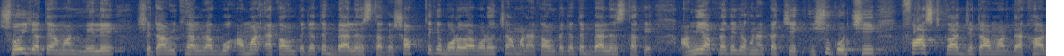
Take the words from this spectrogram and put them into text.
সই যাতে আমার মেলে, সেটা আমি খেয়াল রাখব। আমার অ্যাকাউন্টে যাতে ব্যালেন্স থাকে। সব থেকে বড় ব্যাপার হচ্ছে আমার অ্যাকাউন্টে যাতে ব্যালেন্স থাকে। আমি আপনাকে যখন একটা চেক ইস্যু করছি ফার্স্ট কাজ যেটা আমার দেখার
